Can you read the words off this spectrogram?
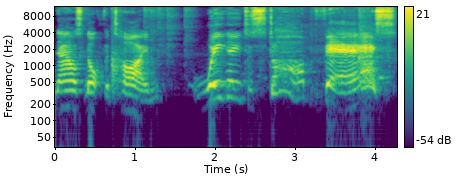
now's not the time. We need to stop this.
